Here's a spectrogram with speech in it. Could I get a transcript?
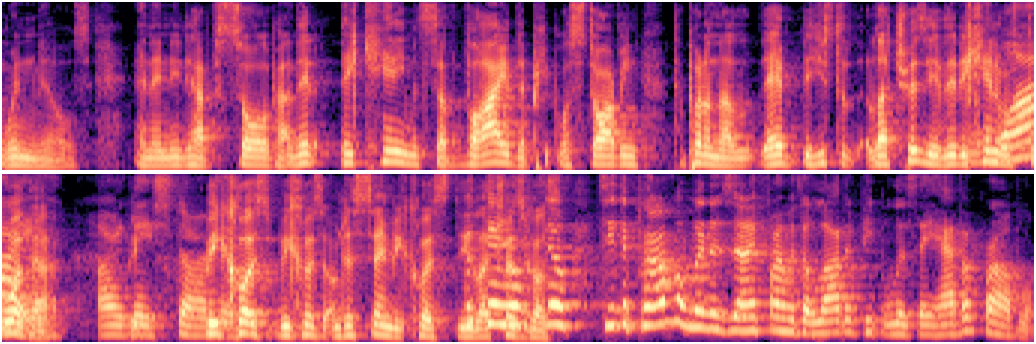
windmills and they need to have solar power. They, they can't even survive. The people are starving to put on the. They, have, they used to electricity. They can't even afford Why that. are they starving? Because because I'm just saying because the But electricity goes. no, see the problem is I find with a lot of people is they have a problem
